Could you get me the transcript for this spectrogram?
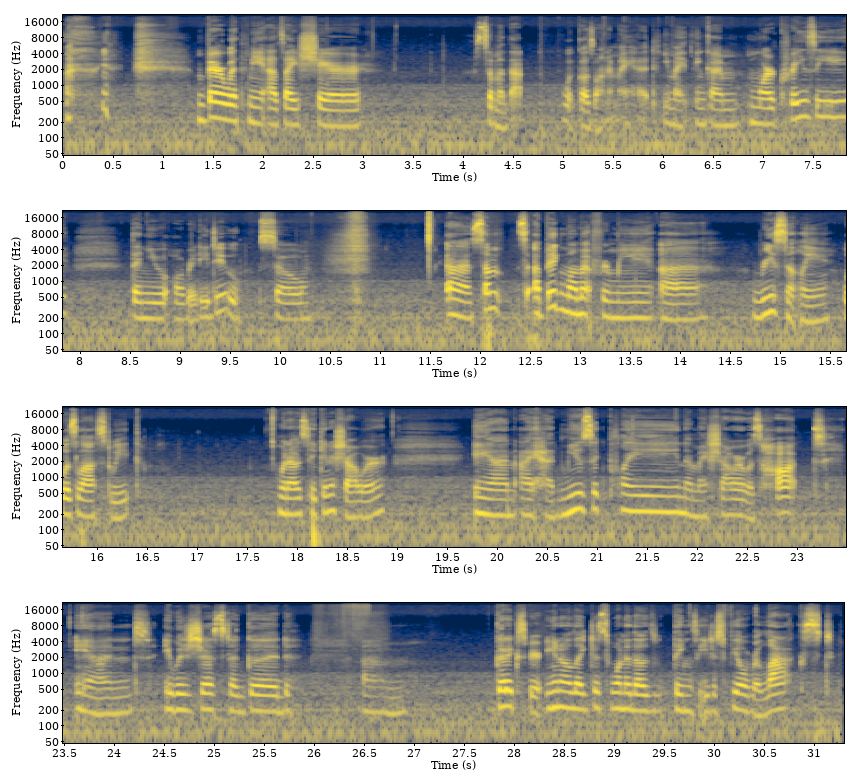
bear with me as I share some of that, what goes on in my head. You might think I'm more crazy than you already do. So, uh, some a big moment for me uh, recently was last week when I was taking a shower and I had music playing and my shower was hot and it was just a good um, good experience you know like just one of those things that you just feel relaxed.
